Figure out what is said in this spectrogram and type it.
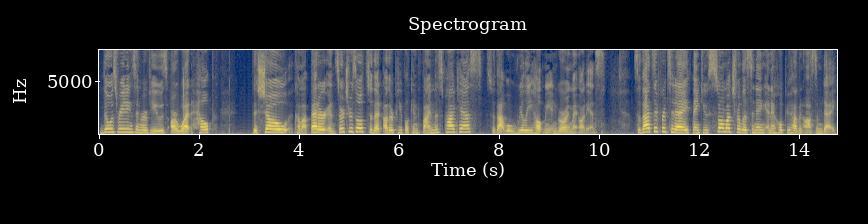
those ratings and reviews are what help the show come up better in search results so that other people can find this podcast. So that will really help me in growing my audience. So that's it for today. Thank you so much for listening, and I hope you have an awesome day.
